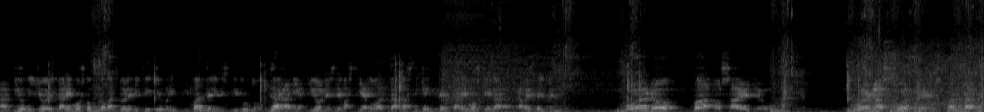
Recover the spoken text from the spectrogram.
Artyom y yo estaremos comprobando el edificio principal del instituto. La radiación es demasiado alta, así que intentaremos llegar a través del metro. Bueno, vamos a ello. Buena suerte, espartanos.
